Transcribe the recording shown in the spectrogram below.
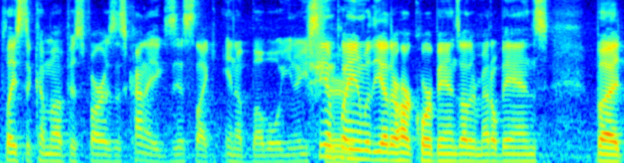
place to come up as far as this kind of exists like in a bubble. You know, you see them playing with the other hardcore bands, other metal bands, but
